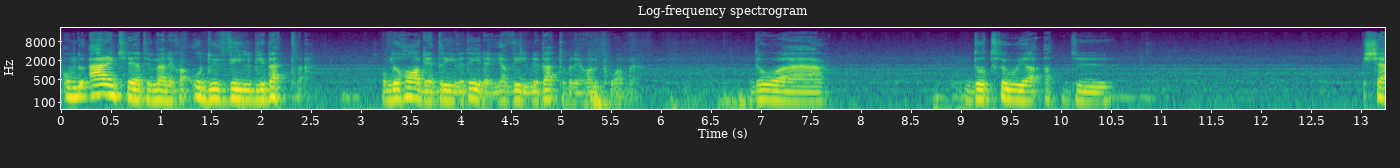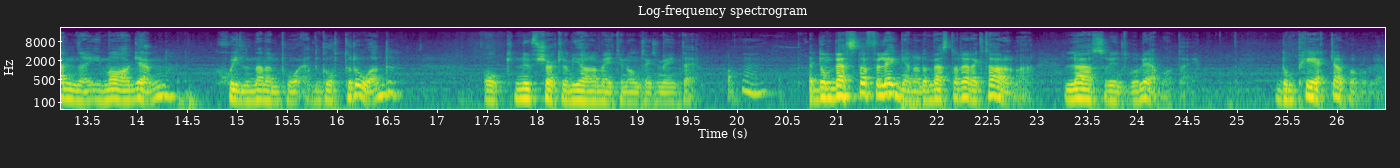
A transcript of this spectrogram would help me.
Om du är en kreativ människa och du vill bli bättre. Om du har det drivet i dig. Jag vill bli bättre på det jag håller på med. Då... Eh, då tror jag att du känner i magen skillnaden på ett gott råd och nu försöker de göra mig till någonting som jag inte är. Mm. De bästa förläggarna, de bästa redaktörerna löser inte problem åt dig. De pekar på problemet.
